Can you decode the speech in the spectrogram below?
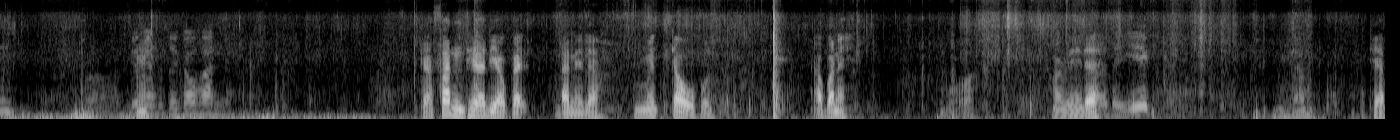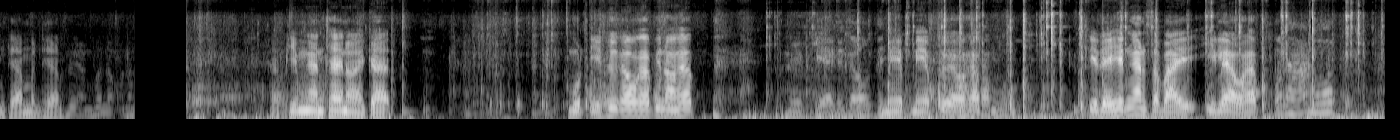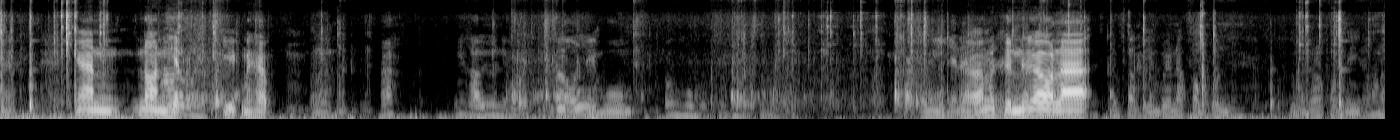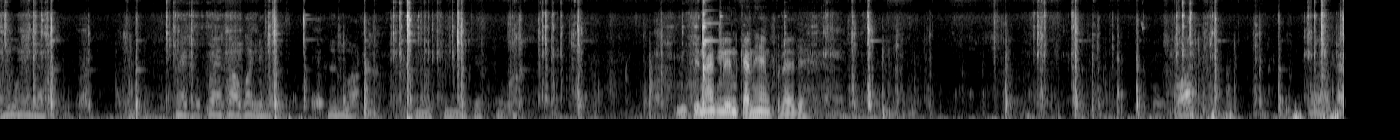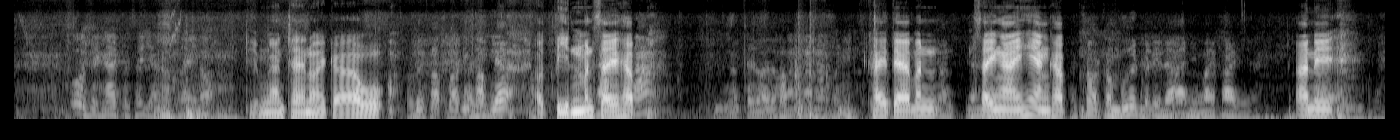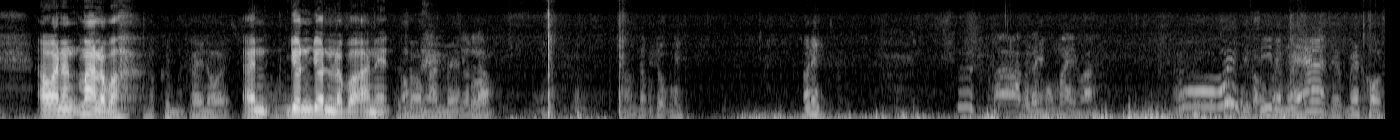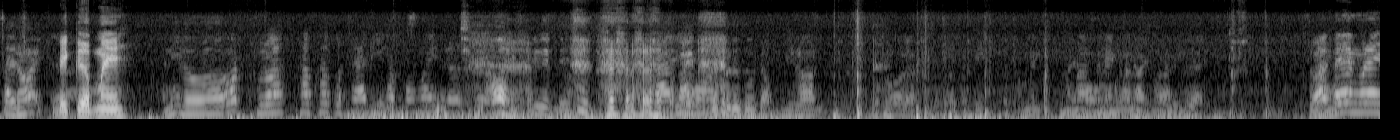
เจอแม่เจอเก้าพันเนี่ยกะฟันเทื่อเดียวกับอันนี้แล้วไม่เก่าพุ่นเอาบ่นี่หอยไปนี่เด้อใส่อีกแถมแถมเพิ่นแถมครับทีมงานใช่หน่อยกะหมุดอีกคือเก่าครับพี่น้องครับเมฟแก่คือเก่าสิเมฟเมฟคือเก่าครับ ทำหมดแถที่ได้เฮ็ดงานสบายอีกแล้วครับ พลทหารมุกงานนอนเฮ็ดอีกนะครับ มีเขาอยู่นี่เขาเต็มอูมโอ้โหอันนี้จะได้เออมันขึ้นเฮือเอาละคุณฝากเป็นเป็นนักฝั่งคุณเป็นนักฝั่งนี้นักฝั่งนี้นะให้แม่เข้ากันยังขึ้นบ่มันสินักเรียนกันแห้งปานใดเด้โอ้ใช่ ง่ายแต่ใช่อย่างไรเนาะทีมงานชายหน่อยก็เอาเอาเลยครับบาดนี้ครับแล้วเอาตีนมันใส่ครับใช่หน่อยนะครับใครแต่มันใส่ง่ายแห้งครับ ชอดกับพื้นมาเลยนะนี่ไม้ไผ่อันนี้เอาอันนั้นมาแล้วบ่ขึ้นไผ่น้อยอันย่นย่นแล้วบ่อันนี้ซองอันไหมยศแล้วน้องดับจกนี่เอานี่อะไรของใหม่วะโอ้ยเดี๋ยวซีเนี่ยแม่เดี๋ยวแม่ขอใส่น้อยได้เกือบไหม อันนี้รถคุณว่าครับครับกดชาดีครับของใหม่เลยเอาขึ้นเลยชาดีมาดูดูจับมีรอดไม่โทษเลยมาแสดงมาเรื่อยๆแสดงมาได้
